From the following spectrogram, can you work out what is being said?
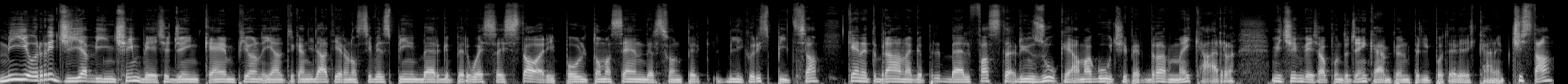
Miglior regia vince invece Jane Campion, gli altri candidati erano Steven Spielberg per West Side Story, Paul Thomas Anderson per Licorice Pizza, Kenneth Branagh per Belfast, Ryusuke Amaguchi per Drive My Car, vince invece appunto Jane Campion per Il potere del cane. Ci sta?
